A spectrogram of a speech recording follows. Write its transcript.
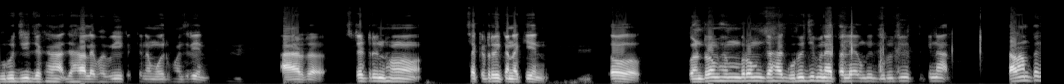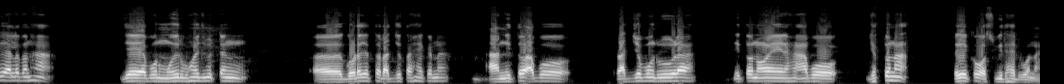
ᱜᱩᱨᱩᱡᱤ ᱡᱟᱦᱟᱸ ᱡᱟᱦᱟᱸ ᱞᱮ ᱵᱷᱟᱹᱵᱤ ᱟᱠᱟᱫ ᱠᱤᱱᱟ ᱢᱚᱭᱩᱨᱵᱷᱚᱸᱡᱽ ᱨᱮᱱ ᱟᱨ ᱥᱴᱮᱴ ᱨᱮᱱ ᱦᱚᱸ ᱥᱮᱠᱨᱮᱴᱟᱨᱤ ᱠᱟᱱᱟ ᱠᱤᱱ ᱛᱚ ᱯᱟᱱᱰᱨᱚᱢ ᱦᱮᱢᱵᱨᱚᱢ ᱡᱟᱦᱟᱸ ᱜᱩᱨᱩᱡᱤ ᱢᱮᱱᱟᱭ ᱛᱟᱞᱮᱭᱟ ᱩᱱᱤ ᱜᱩᱨᱩᱡᱤ ᱛᱟᱹᱠᱤᱱᱟᱜ ᱛᱟᱲᱟᱢ ᱛᱮᱜᱮ ᱟᱞᱮ ᱫᱚ ᱱᱟᱦᱟᱜ ᱡᱮ ᱟᱵᱚ ᱢᱚᱭᱩᱨᱵᱷᱚᱸᱡᱽ ᱢᱤᱫᱴᱟᱝ ᱜᱚᱲᱟ ᱡᱚᱛᱚ ᱨᱟᱡᱽᱡᱚ ᱛᱟᱦᱮᱸ ᱠᱟᱱᱟ ᱟᱨ ᱱᱤᱛᱚᱜ ᱟᱵᱚ ᱨᱟᱡᱽᱡᱚ ᱵᱚᱱ ᱨᱩᱣᱟᱹᱲᱟ ᱱᱤᱛᱚᱜ ᱱᱚᱜᱼᱚᱭ ᱱᱟᱦᱟᱜ ᱟᱵᱚ ᱡᱚᱛᱚᱱᱟᱜ ᱨᱮᱜᱮ ᱠᱚ ᱚᱥᱩᱵᱤᱫᱷᱟᱭᱮᱫ ᱵᱚᱱᱟ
